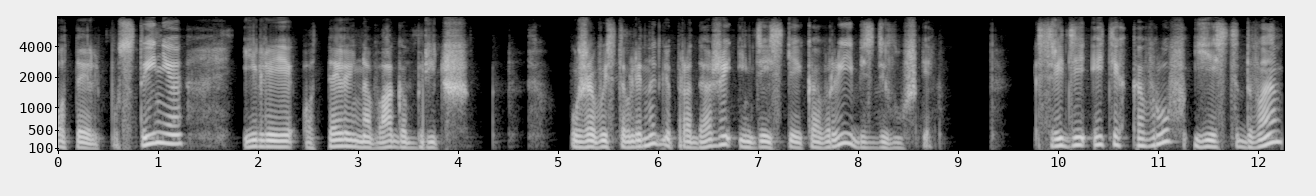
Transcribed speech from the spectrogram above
Отель Пустыня или Отель Навага Бридж. Уже выставлены для продажи индейские ковры и безделушки. Среди этих ковров есть два,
